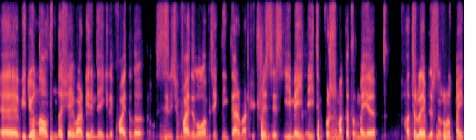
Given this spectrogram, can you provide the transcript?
E, videonun altında şey var, benimle ilgili faydalı, sizin için faydalı olabilecek linkler var. Ücretsiz e-mail eğitim kursuma katılmayı hatırlayabilirsiniz, unutmayın.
